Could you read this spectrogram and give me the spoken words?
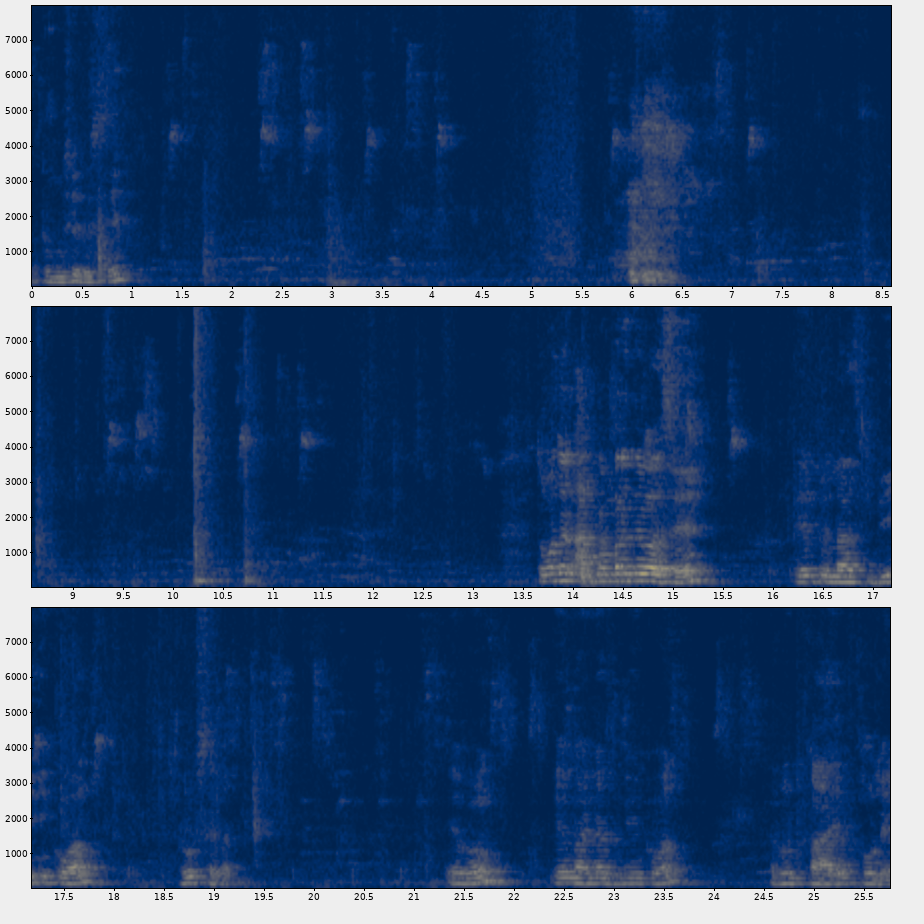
একটু মুছে দিচ্ছি তোমাদের আট নম্বরে দেওয়া আছে A plus B equal root seven এবং A minus B equal root five হলে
